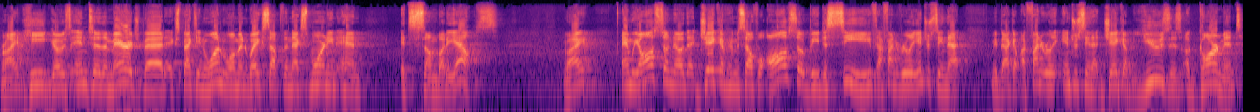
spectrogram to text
right? He goes into the marriage bed expecting one woman, wakes up the next morning, and it's somebody else, right? And we also know that Jacob himself will also be deceived. I find it really interesting that, let me back up. I find it really interesting that Jacob uses a garment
